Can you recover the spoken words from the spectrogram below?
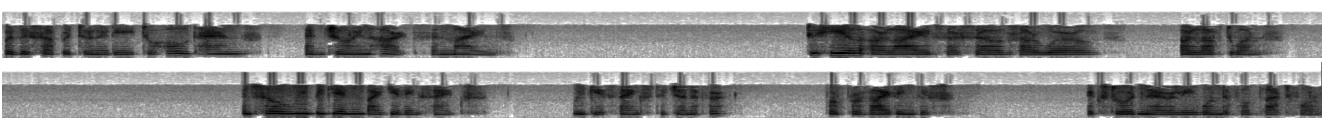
for this opportunity to hold hands and join hearts and minds. To heal our lives, ourselves, our worlds, our loved ones. And so we begin by giving thanks. We give thanks to Jennifer. For providing this extraordinarily wonderful platform.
